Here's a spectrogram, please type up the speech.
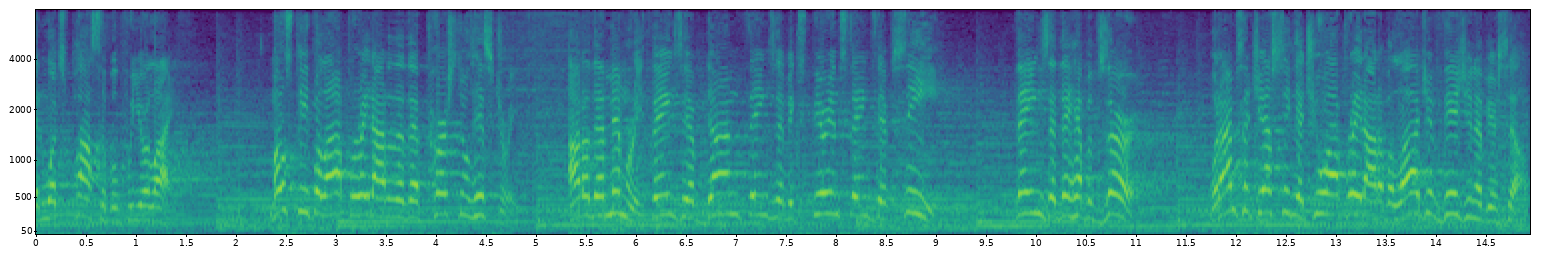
and what's possible for your life. Most people operate out of their personal history, out of their memory, things they have done, things they've experienced, things they've seen things that they have observed. What I'm suggesting that you operate out of a larger vision of yourself.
